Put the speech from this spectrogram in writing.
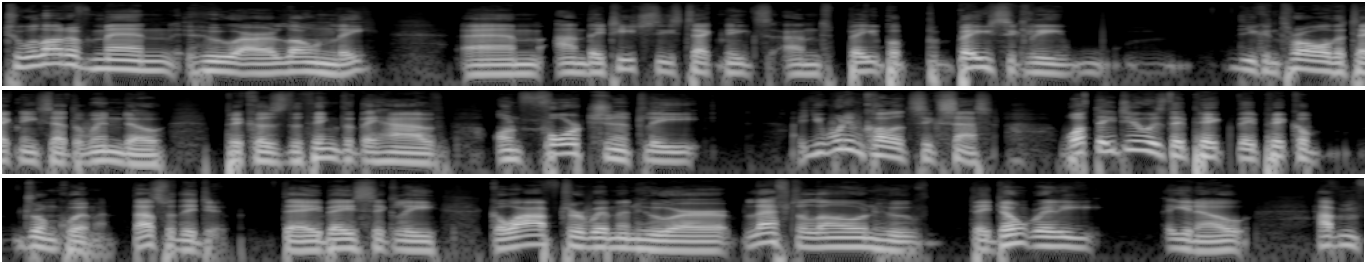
to a lot of men who are lonely, um, and they teach these techniques and ba- but basically you can throw all the techniques out the window because the thing that they have, unfortunately, you wouldn't even call it success. What they do is they pick they pick up drunk women. That's what they do. They basically go after women who are left alone, who they don't really, you know, haven't,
